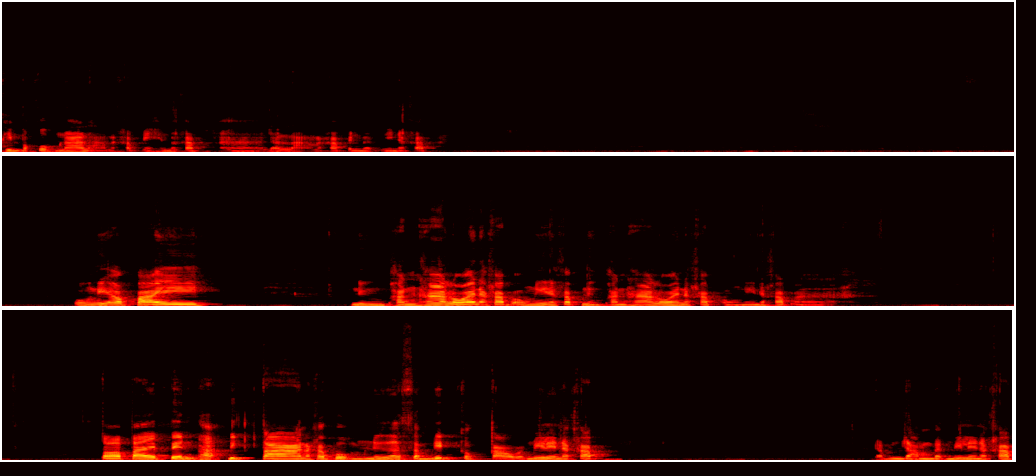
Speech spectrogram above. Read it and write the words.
พิมพ์ประกบหน้าหลังนะครับนี่เห็นไหมครับ อ่า ด้านหลังนะครับ เป็นแบบนี้นะครับ องค์นี้เอาไปหนึ่งพันห้าร้อยนะครับ องค์นี้นะครับหนึ่งพันห้าร้อยนะครับ องค์นี้นะครับอ่าต่อไปเป็นพระปิดตานะครับผมเนื้อสำริดเก่าๆแบบนี้เลยนะครับดำๆแบบนี้เลยนะครับ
